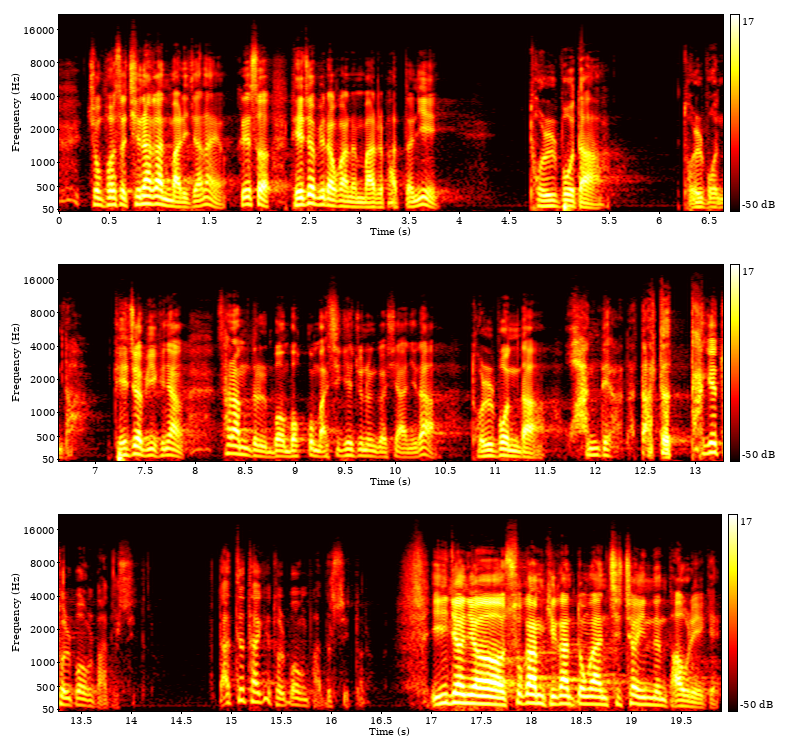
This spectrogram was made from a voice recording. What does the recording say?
좀 벌써 지나간 말이잖아요. 그래서 대접이라고 하는 말을 봤더니 돌보다 돌본다. 대접이 그냥 사람들 뭐 먹고 마시게 해주는 것이 아니라 돌본다, 환대하다, 따뜻하게 돌봄을 받을 수 있도록 따뜻하게 돌봄을 받을 수 있도록 2년여 수감 기간 동안 지쳐 있는 바울에게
